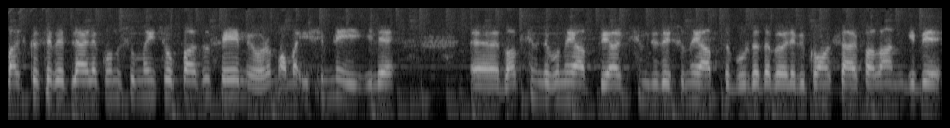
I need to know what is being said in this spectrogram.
başka sebeplerle konuşulmayı çok fazla sevmiyorum ama işimle ilgili e, bak şimdi bunu yaptı ya şimdi de şunu yaptı burada da böyle bir konser falan gibi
